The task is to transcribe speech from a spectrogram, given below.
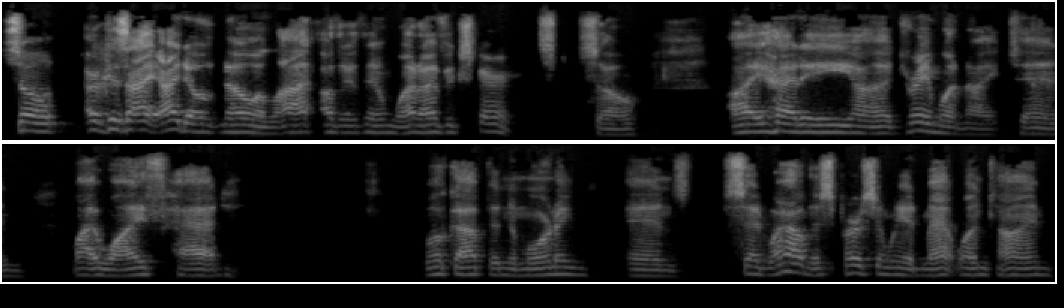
So, because I I don't know a lot other than what I've experienced. So, I had a uh, dream one night, and my wife had woke up in the morning and said, "Wow, this person we had met one time,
